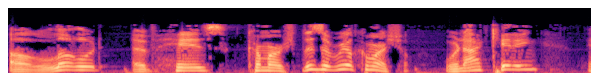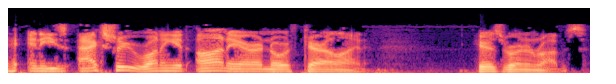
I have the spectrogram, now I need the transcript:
a load of his commercial. This is a real commercial. We're not kidding. And he's actually running it on air in North Carolina. Here's Vernon Robinson.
